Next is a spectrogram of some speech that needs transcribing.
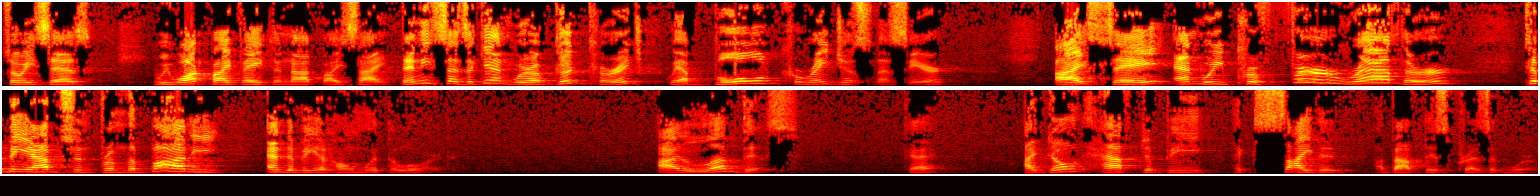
So he says, we walk by faith and not by sight. Then he says again, we're of good courage. We have bold courageousness here. I say, and we prefer rather to be absent from the body and to be at home with the Lord. I love this. Okay? I don't have to be excited about this present world.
